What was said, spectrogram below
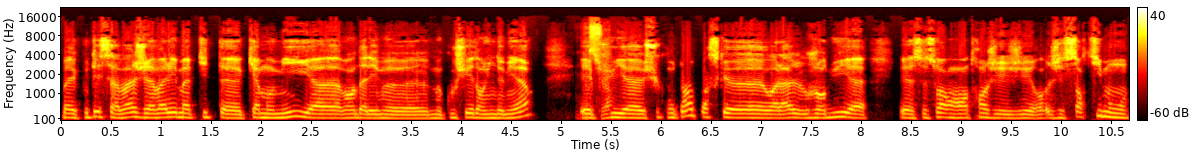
Bah écoutez, ça va, j'ai avalé ma petite euh, camomille euh, avant d'aller me, me coucher dans une demi-heure. Et sûr. puis euh, je suis content parce que voilà, aujourd'hui, euh, ce soir en rentrant, j'ai- j'ai j'ai sorti mon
